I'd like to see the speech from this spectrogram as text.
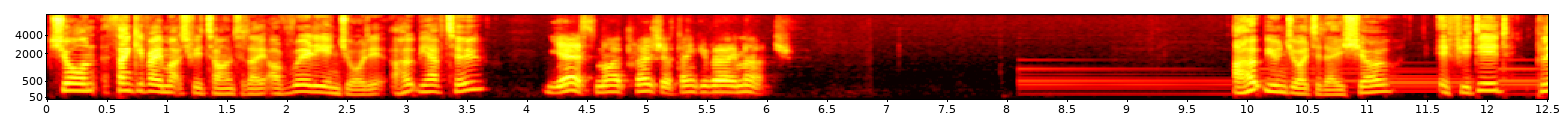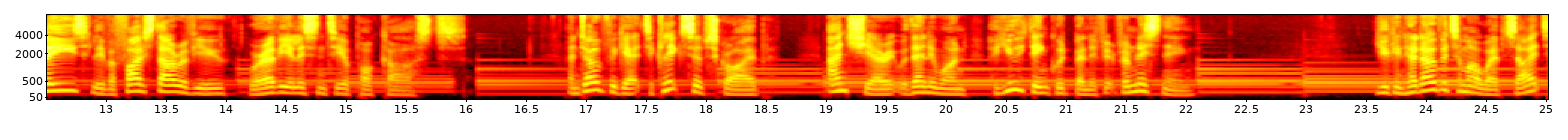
Sean, thank you very much for your time today. I've really enjoyed it. I hope you have too. Yes, my pleasure. Thank you very much. I hope you enjoyed today's show. If you did, please leave a five star review wherever you listen to your podcasts. And don't forget to click subscribe and share it with anyone who you think would benefit from listening. You can head over to my website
